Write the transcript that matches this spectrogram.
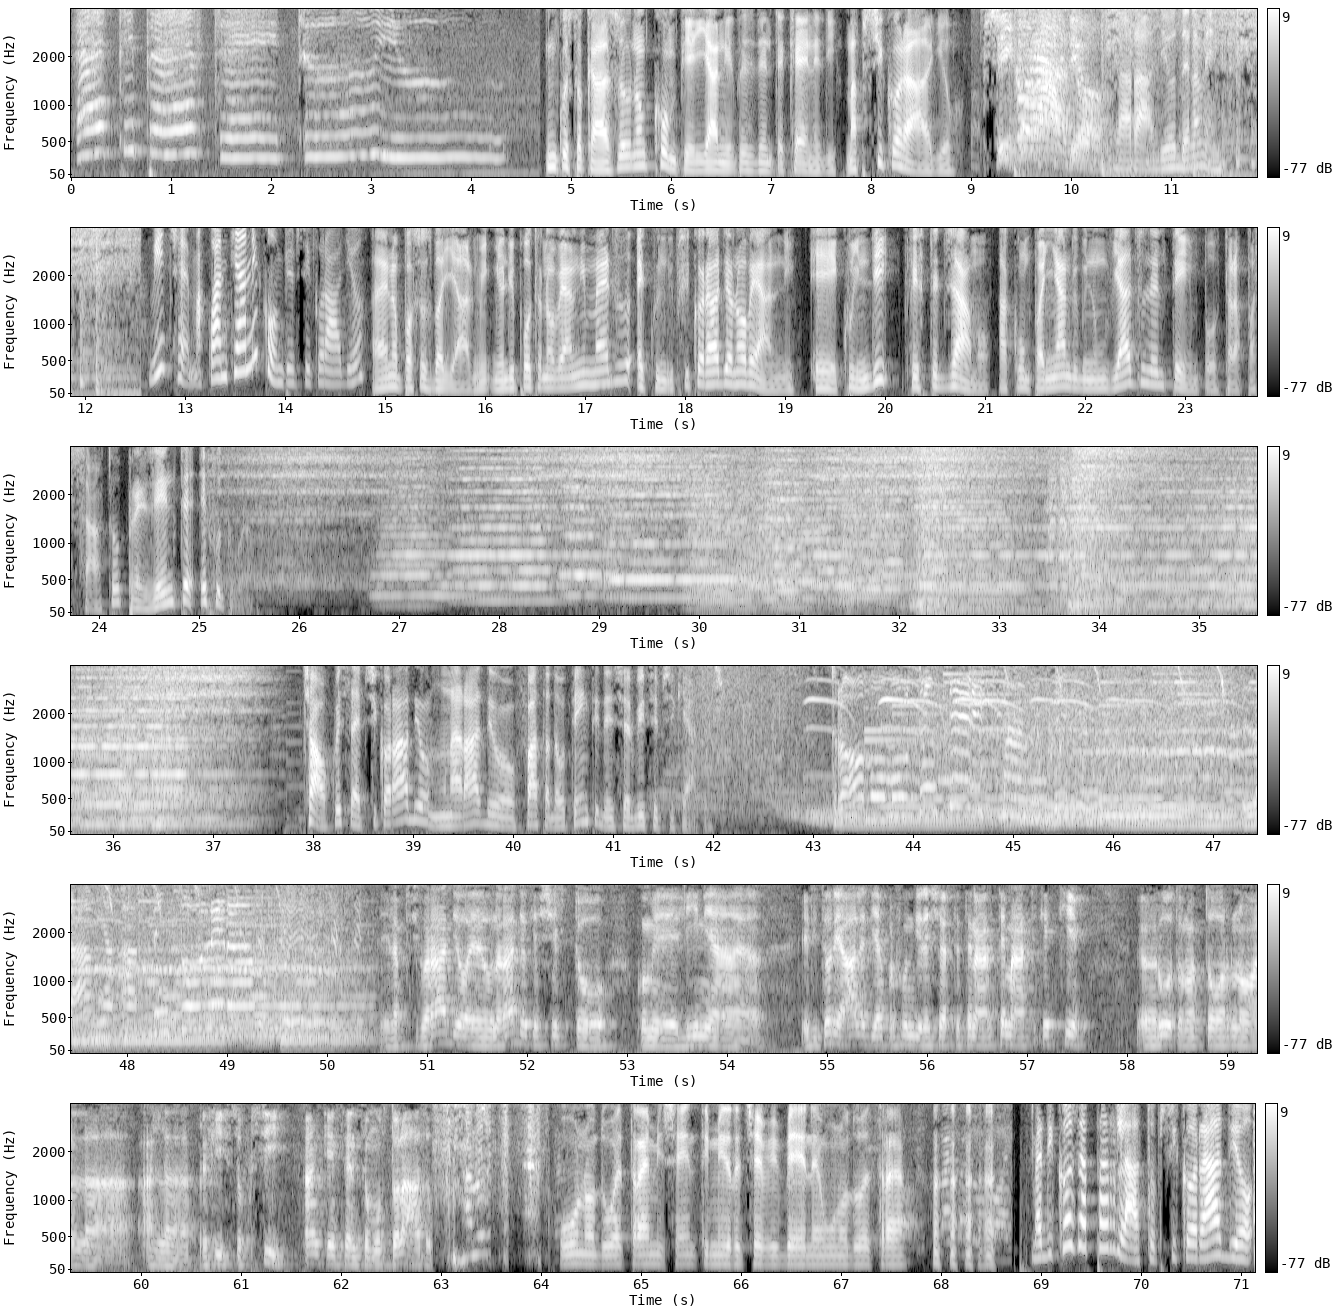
Happy birthday to you. In questo caso non compie gli anni il presidente Kennedy, ma Psicoradio. La radio della mente. Vince, ma quanti anni compie Psicoradio? Eh, non posso sbagliarmi. Mio nipote ha nove anni e mezzo e quindi Psicoradio ha nove anni. E quindi festeggiamo accompagnandomi in un viaggio nel tempo tra passato, presente e futuro. Ciao, questa è Psicoradio, una radio fatta da utenti dei servizi psichiatrici. Trovo molto interessante la mia parte intollerante. E La Psicoradio è una radio che ha scelto come linea editoriale di approfondire certe tena- tematiche che eh, ruotano attorno alla- al prefisso psi, anche in senso molto lato. 1, 2, 3, mi senti, mi ricevi bene, 1, 2, 3. Ma di cosa ha parlato Psicoradio?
